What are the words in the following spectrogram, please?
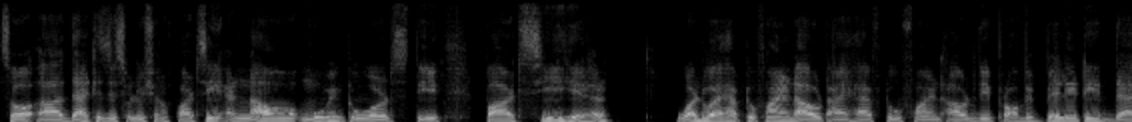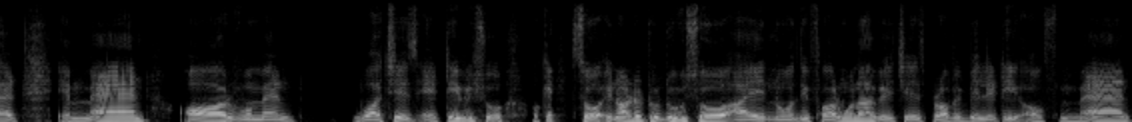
So uh, that is the solution of part c. And now moving towards the part c here what do i have to find out? I have to find out the probability that a man or woman watches a tv show okay? So in order to do so i know the formula which is probability of man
